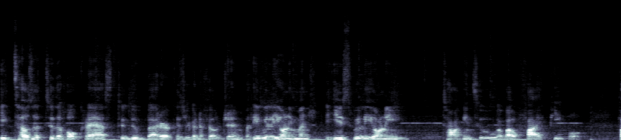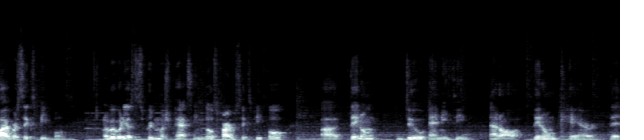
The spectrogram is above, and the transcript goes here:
He tells it to the whole class to do better because you're gonna fail gym, but he really only mentioned he's really only talking to about five people, five or six people. Everybody else is pretty much passing. Those five or six people, uh, they don't do anything at all. They don't care that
